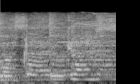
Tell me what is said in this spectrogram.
más acá.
